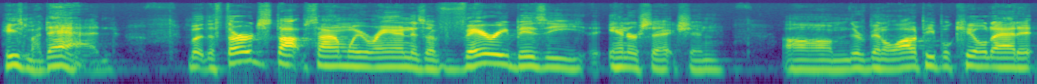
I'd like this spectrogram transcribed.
He's my dad. But the third stop sign we ran is a very busy intersection. Um, there have been a lot of people killed at it.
